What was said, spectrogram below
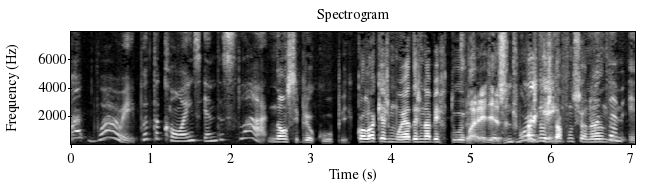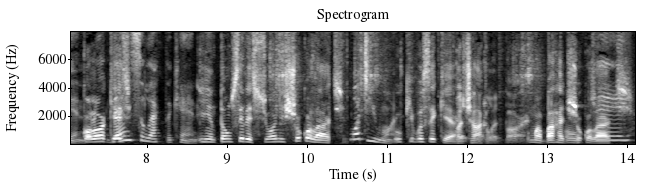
Don't worry. Put the coins in the slot. Não se preocupe. Coloque as moedas na abertura. But it isn't Mas não working. está Put funcionando. them in. Coloque then as select the e candy. então selecione chocolate. What do you want? O que você quer? A chocolate bar. Uma barra de Okay. chocolate.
